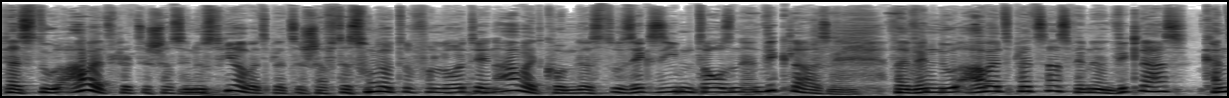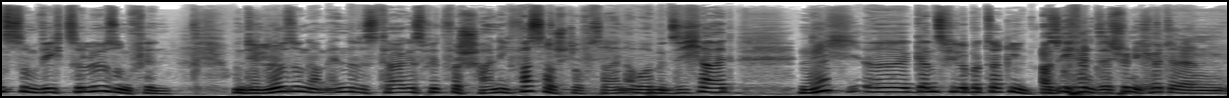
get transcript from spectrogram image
dass du Arbeitsplätze schaffst, Industriearbeitsplätze schaffst, dass hunderte von Leuten in Arbeit kommen, dass du 6.000, 7.000 Entwickler hast. Weil wenn du Arbeitsplätze hast, wenn du Entwickler hast, kannst du einen Weg zur Lösung finden. Und die Lösung am Ende des Tages wird wahrscheinlich Wasserstoff sein, aber mit Sicherheit nicht äh, ganz viele Batterien. Also ich fand es sehr schön, ich hörte dann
